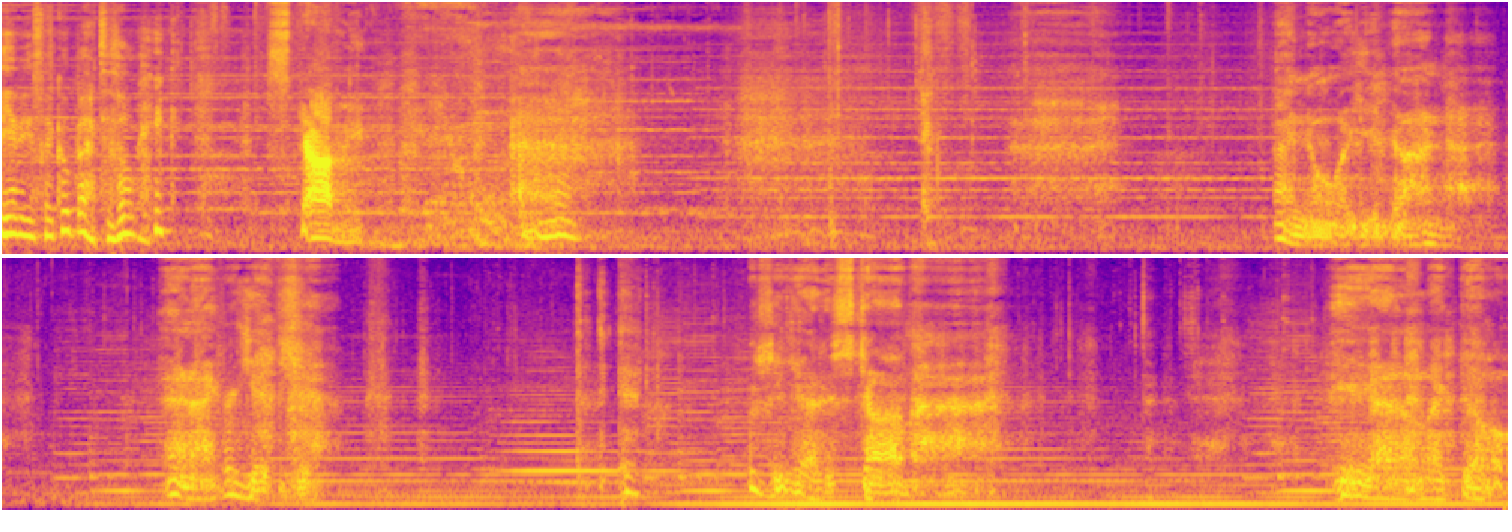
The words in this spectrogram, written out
Maybe if I go back to the lake. Stop it. I know what you've done. And I forgive you. But you gotta stop. You gotta let go.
